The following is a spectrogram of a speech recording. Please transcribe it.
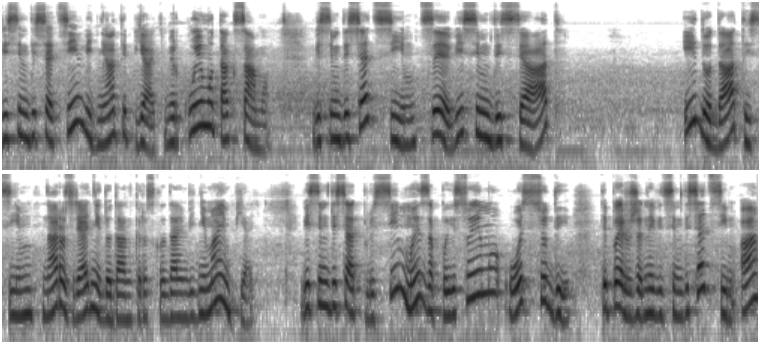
87 відняти 5. Міркуємо так само. 87 це 80 і додати 7. На розрядні доданки розкладаємо, віднімаємо 5. 80 плюс 7 ми записуємо ось сюди. Тепер вже не 87, а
